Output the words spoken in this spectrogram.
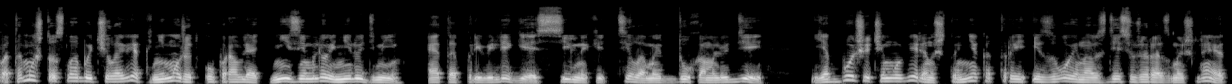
Потому что слабый человек не может управлять ни землей, ни людьми. Это привилегия сильных и телом, и духом людей. Я больше чем уверен, что некоторые из воинов здесь уже размышляют,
